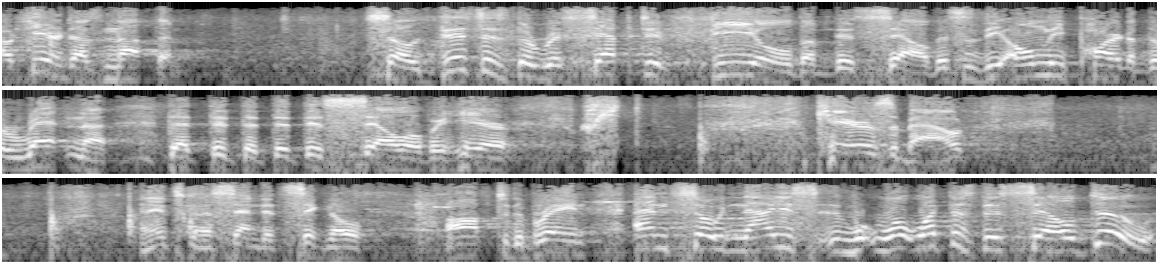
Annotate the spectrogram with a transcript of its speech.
out here does nothing. So this is the receptive field of this cell. This is the only part of the retina that, that, that, that this cell over here cares about. And it's going to send its signal off to the brain. And so now you, what, what does this cell do?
